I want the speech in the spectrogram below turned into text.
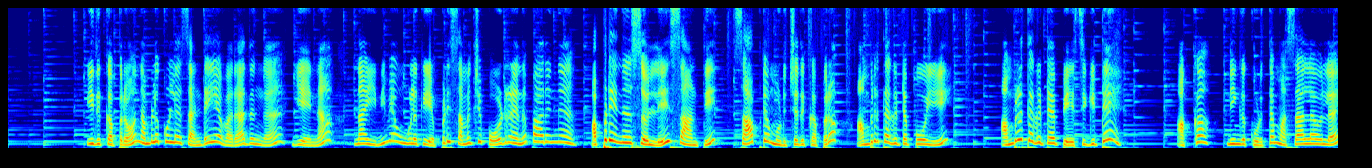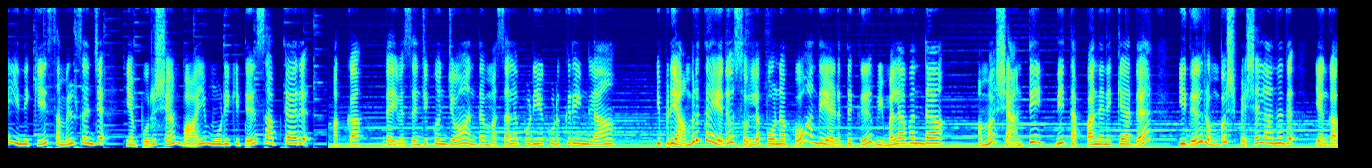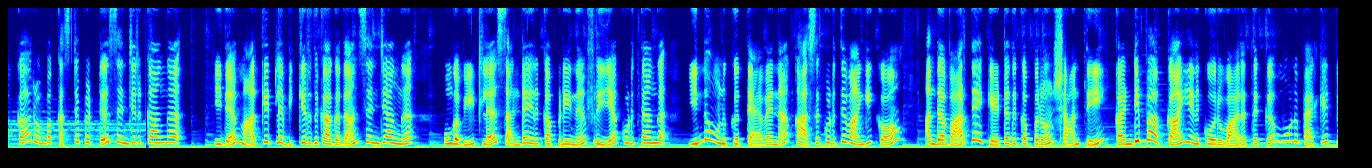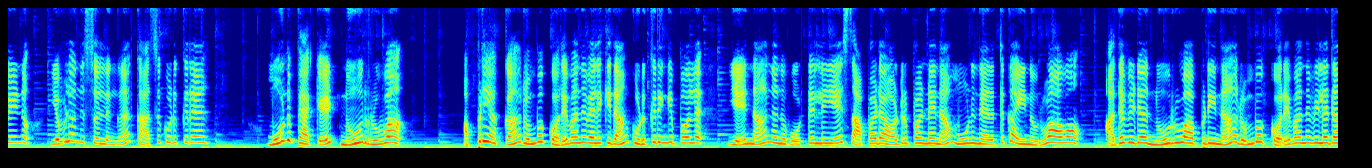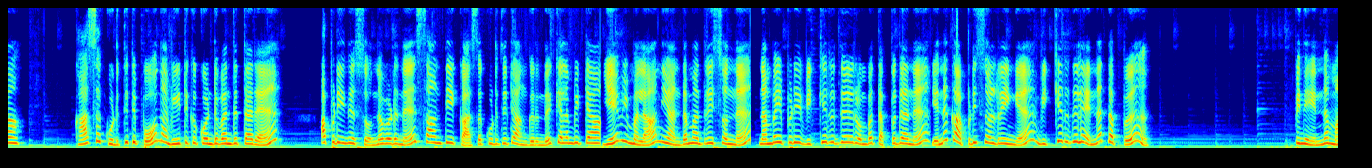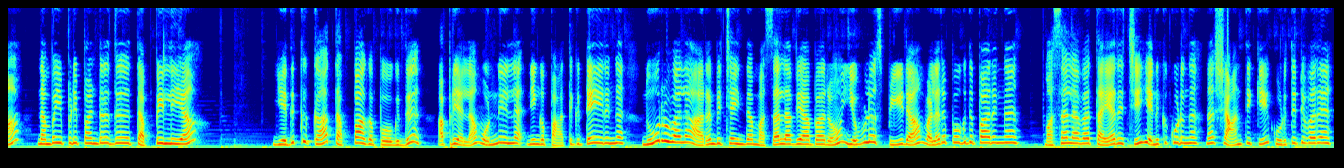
இதுக்கப்புறம் நம்மளுக்குள்ள சண்டையே வராதுங்க. ஏன்னா நான் இனிமே உங்களுக்கு எப்படி சமைச்சு போடுறேன்னு பாருங்க. அப்படின்னு சொல்லி சாந்தி சாப்பிட்டு முடிச்சதுக்கு அப்புறம் அமிர்தா கிட்ட போய் அமிர்தா கிட்ட பேசிக்கிட்டே அக்கா நீங்க கொடுத்த மசாலாவில இன்னைக்கு சமையல் செஞ்ச என் புருஷன் வாயை மூடிக்கிட்டு சாப்பிட்டாரு. அக்கா தயவு செஞ்சு கொஞ்சம் அந்த மசாலா பொடியை கொடுக்குறீங்களா? இப்படி அமிர்தா ஏதோ சொல்ல போனப்போ அந்த இடத்துக்கு விமலா வந்தா. அம்மா சாந்தி நீ தப்பா நினைக்காத. இது ரொம்ப ஸ்பெஷலானது எங்க அக்கா ரொம்ப கஷ்டப்பட்டு செஞ்சிருக்காங்க. இத மார்க்கெட்ல விக்கிறதுக்காக தான் செஞ்சாங்க. உங்க வீட்ல சண்டை இருக்கு அப்படின்னு ஃப்ரீயா கொடுத்தாங்க. இன்னும் உனக்கு தேவைன்னா காசு கொடுத்து வாங்கிக்கோ. அந்த வார்த்தையை கேட்டதுக்கு அப்புறம் சாந்தி கண்டிப்பா அக்கா எனக்கு ஒரு வாரத்துக்கு மூணு பேக்கெட் வேணும். எவ்வளோன்னு சொல்லுங்க காசு கொடுக்கறேன். மூணு பேக்கெட் நூறு ரூபா அப்படியாக்கா ரொம்ப குறைவான விலைக்கு தான் கொடுக்குறீங்க போல. ஏன்னா நான் ஹோட்டல்லையே சாப்பாடு ஆர்டர் பண்ணேன்னா மூணு நேரத்துக்கு ஐநூறுரூவா ஆகும். அதை விட நூறுரூவா அப்படின்னா ரொம்ப குறைவான விலை தான். காசை கொடுத்துட்டு போ நான் வீட்டுக்கு கொண்டு வந்து தரேன். அப்படின்னு சொன்ன உடனே சாந்தி காசை கொடுத்துட்டு அங்கிருந்து கிளம்பிட்டா. ஏன் விமலா நீ அந்த மாதிரி சொன்ன? நம்ம இப்படி விக்கிறது ரொம்ப தப்பு தானே? எனக்கு அப்படி சொல்றீங்க. விக்கிறதுல என்ன தப்பு? பின்ன என்னம்மா? நம்ம இப்படி பண்றது தப்பு இல்லையா எதுக்குக்கா தப்பாக போகுது? அப்படியெல்லாம் ஒண்ணு இல்ல. நீங்க பாத்துக்கிட்டே இருங்க. நூறு ஆரம்பித்த ஆரம்பிச்ச இந்த மசாலா வியாபாரம் எவ்வளவு ஸ்பீடா வளர போகுது பாருங்க. மசாலாவை தயாரிச்சு எனக்கு கொடுங்க. நான் சாந்திக்கு கொடுத்துட்டு வரேன்.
